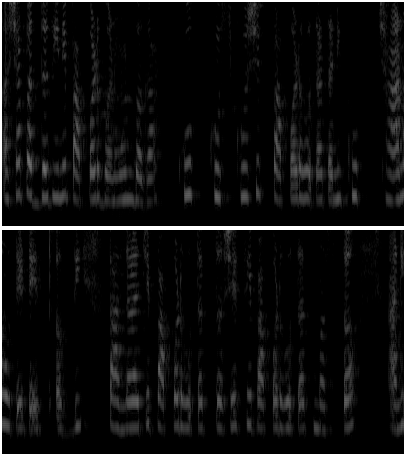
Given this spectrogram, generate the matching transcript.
अशा पद्धतीने पापड बनवून बघा. खूप खुसखुशीत पापड होतात आणि खूप छान होते टेस्ट अगदी तांदळाचे पापड होतात तसेच हे पापड होतात मस्त. आणि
